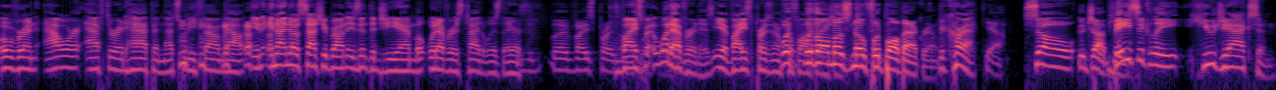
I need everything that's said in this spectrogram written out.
over an hour after it happened. That's when he found out. And, and I know Sashi Brown isn't the GM, but whatever his title is there, vice president, vice whatever it is, yeah, vice president of with football with operations. almost no football background. correct. Yeah. So Good job, Hue. Basically, Hue Jackson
